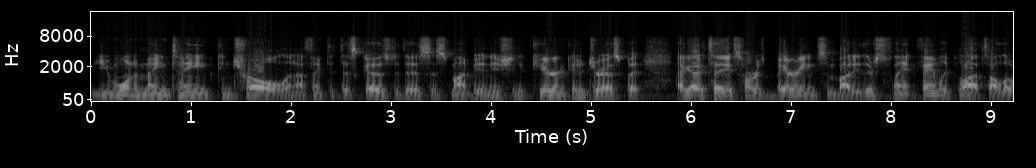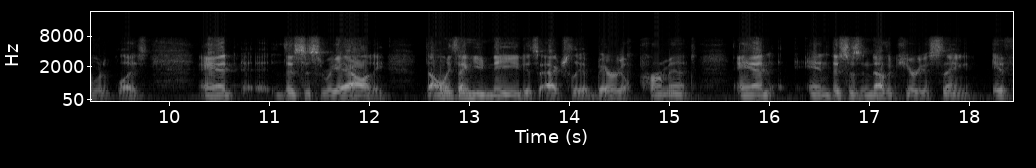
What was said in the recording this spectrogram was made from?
you want to maintain control, and I think that this goes to this. This might be an issue that Karen could address, but I got to tell you, as far as burying somebody, there's family plots all over the place, and uh, this is the reality. The only thing you need is actually a burial permit, and and this is another curious thing. If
